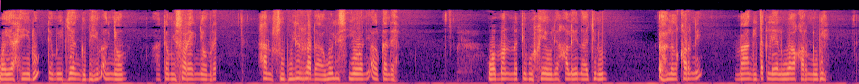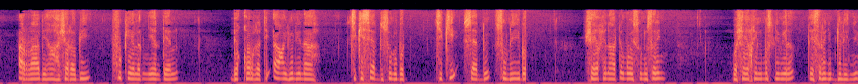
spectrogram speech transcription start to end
wa yaxiidu te muy jeng bihim ak ñoom te muy soreek ñoom rek xan subu lir rada walis yooni alkande wa man na te mu xéewle xale naa ci nun ahlal xarni maa ngi jagleel waa bi arrabi hachara bi fukkeel ak ñeenteel bi ayunina ci ki sedd sunu bët ci ki sedd sunuy bët cheikhina te mooy sunu sëriñ wa cheikhil muslimina te sëriñub jullit ñi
